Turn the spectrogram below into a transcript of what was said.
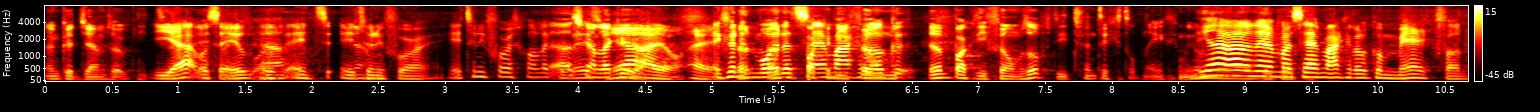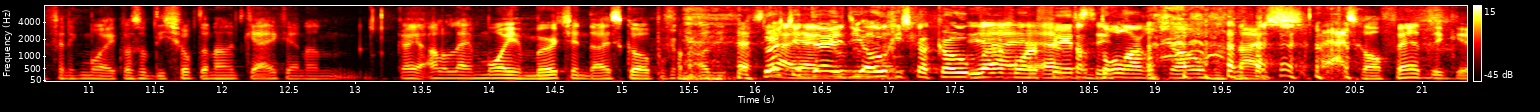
Uncut Gems ook niet. Ja, eh, was A24. ook ook Ja. 124. 124 is gewoon lekker Ja, dat is lekker. ja, joh. Hey. Ik vind het mooi dat zij maken film- ook... Dan pakken die films op, die 20 tot 90 miljoen. Ja, eh, nee, maar zij maken er ook een merk van. Vind ik mooi. Ik was op die shop dan aan het kijken en dan kan je allerlei mooie merchandise kopen van al die. Dat Ja, je ja, de- ik die oogjes kan kopen Ja, voor ja, 40 precies. dollar of zo. Nice. Ja, is gewoon vet. Ik, eh,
